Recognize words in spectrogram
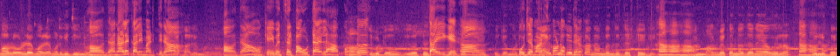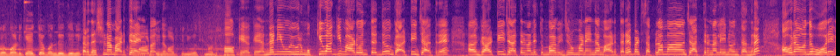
ಮಾಲೆ ಒಳ್ಳೆ ಮಾಲೆ ಮಡಗಿದ್ದೀವಿ ನಾವು ಹೌದಾ? ನಾಳೆ ಖಾಲಿ ಮಾಡ್ತೀರಾ? ಖಾಲಿ ಮಾಡಿ ಹೌದಾ? ಓಕೆ ಇವತ್ತು ಸ್ವಲ್ಪ ಊಟ ಎಲ್ಲ ಹಾಕೊಂಡು ಹಾಕ್ಸ್ಬಿಟ್ಟು ಇವತ್ತು ತಾಯಿಗೆ, ಪೂಜೆ- ಹಾ. ತಾಯಿ ಪೂಜೆ ಮಾಡಿ ಪೂಜೆ ಮಾಡಿಸ್ಕೊಂಡು ನಾನು ಬಂದಿದ್ದಷ್ಟೇ ಇಲ್ಲಿ. ಹಾ ಹಾ ಹಾ. ನಾನು ಮಾರ್ಬೇಕನ್ನೋದನ್ನ ಯಾವಿಲ್ಲ ಇಲ್ಲಿ. ಬರೋ ಬಾಡಿಕೆ ಐತೆ ಬಂದಿದ್ದೀನಿ. ಪ್ರದರ್ಶನ ಮಾಡ್ತೀರಾ ಇಲ್ಲಿ ಬಂದು? ಮಾಡ್ತೀನಿ ಇವತ್ತು ಓಕೆ ಓಕೆ ಅಂದ್ರೆ ನೀವು ಇವರು ಮುಖ್ಯವಾಗಿ ಮಾಡುವಂಥದ್ದು ಘಾಟಿ ಜಾತ್ರೆ. ಆ ಘಾಟಿ ಜಾತ್ರೆನಲ್ಲಿ ತುಂಬಾ ವಿಜೃಂಭಣೆಯಿಂದ ಮಾಡ್ತಾರೆ. ಬಟ್ ಸಪ್ಲಮ ಜಾತ್ರೆನಲ್ಲಿ ಏನು ಅಂತಂದ್ರೆ ಅವರ ಒಂದು ಹೋರಿಗಳ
